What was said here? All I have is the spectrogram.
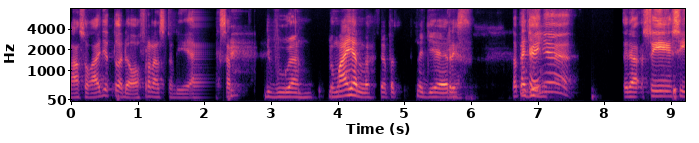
langsung aja tuh ada offer langsung di accept dibuang. Lumayan loh dapat Najee Harris. tapi Aji. kayaknya tidak si si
